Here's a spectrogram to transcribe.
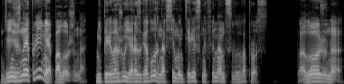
денежная премия положена?» Не перевожу я разговор на всем интересный финансовый вопрос. «Положено.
